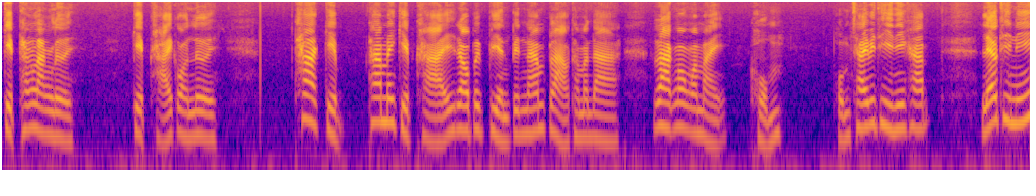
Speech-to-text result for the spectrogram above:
เก็บทั้งลังเลย เก็บขายก่อนเลย ถ้าเก็บถ้าไม่เก็บขายเราไปเปลี่ยนเป็นน้ำเปล่าธรรมดา รากงอกมาใหม่ ขม ผมใช้วิธีนี้ครับ แล้วทีนี้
